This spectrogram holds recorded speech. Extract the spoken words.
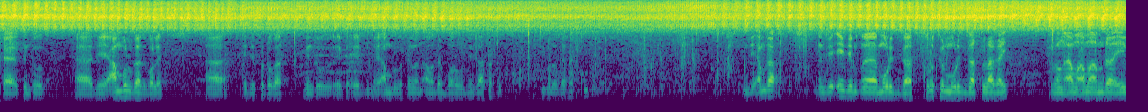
এটা কিন্তু যে আম্বুল গাছ বলে এই যে ছোট গাছ, কিন্তু আম্বুল গাছ আমাদের বড় যে গাছ আছে, সেগুলো দেখাচ্ছি। যে আমরা যে এই যে মরিচ গাছ, প্রচুর মরিচ গাছ লাগাই, এবং আম- আম- আমরা এই,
